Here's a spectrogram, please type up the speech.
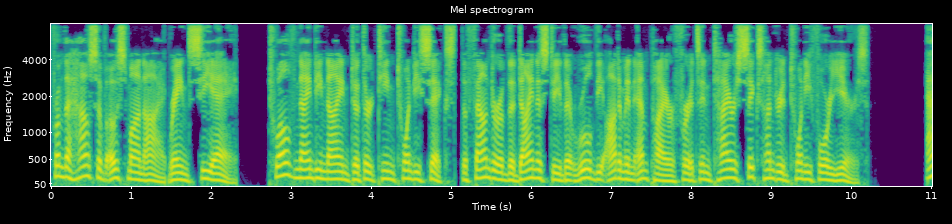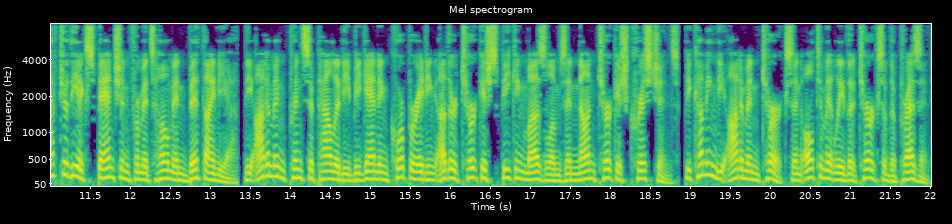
from the House of Osman I reigned ca. 1299–1326, the founder of the dynasty that ruled the Ottoman Empire for its entire 624 years. After the expansion from its home in Bithynia, the Ottoman Principality began incorporating other Turkish-speaking Muslims and non-Turkish Christians, becoming the Ottoman Turks and ultimately the Turks of the present.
